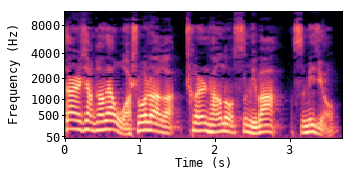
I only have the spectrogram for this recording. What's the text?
但是像刚才我说这个，车身长度四米八、四米九，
